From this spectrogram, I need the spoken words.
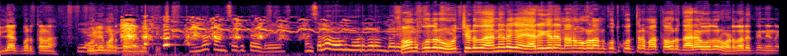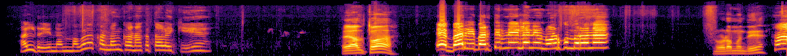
ಇಲ್ಲಾಕ್ ಬರ್ತಾಳ? ಕೂಲಿ ಮಾಡ್ತಾಳ ಏನಕ್ಕೆ ಹಂಗ ಕಾಣ್ಸಕತ್ತಾಳ್ರಿ? ಒಂದ್ಸಲ ಹೋಗಿ ನೋಡಿ ಬರೋಣ ಬರ್ರಿ. ಸೋಮ್ ಕುಂದ್ರ ನಿನಗೆ ಯಾರಿಗಾರ ನನ್ನ ಮಗಳ ಅನ್ಕೋತ ಕೂತ್ರ ಮತ್ತೆ ಅವ್ರ ದಾರ ಹೋದವ್ರು ಹೊಡೆದಾರತಿ ನಿನಗೆ. ಅಲ್ರಿ ನನ್ನ ಮಗಳ ಕಣ್ಣಂಗ್ ಕಾಣಕತ್ತಾಳಕಿ ಏ ಅಲ್ತೋ ಏ ಬರ್ರಿ ಬರ್ತೀರನೇ ಇಲ್ಲ ನೀವು ನೋಡ್ಕೊಂಡ್ ಬರೋಣ ನೋಡ ಮಂದಿ. ಹಾ.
